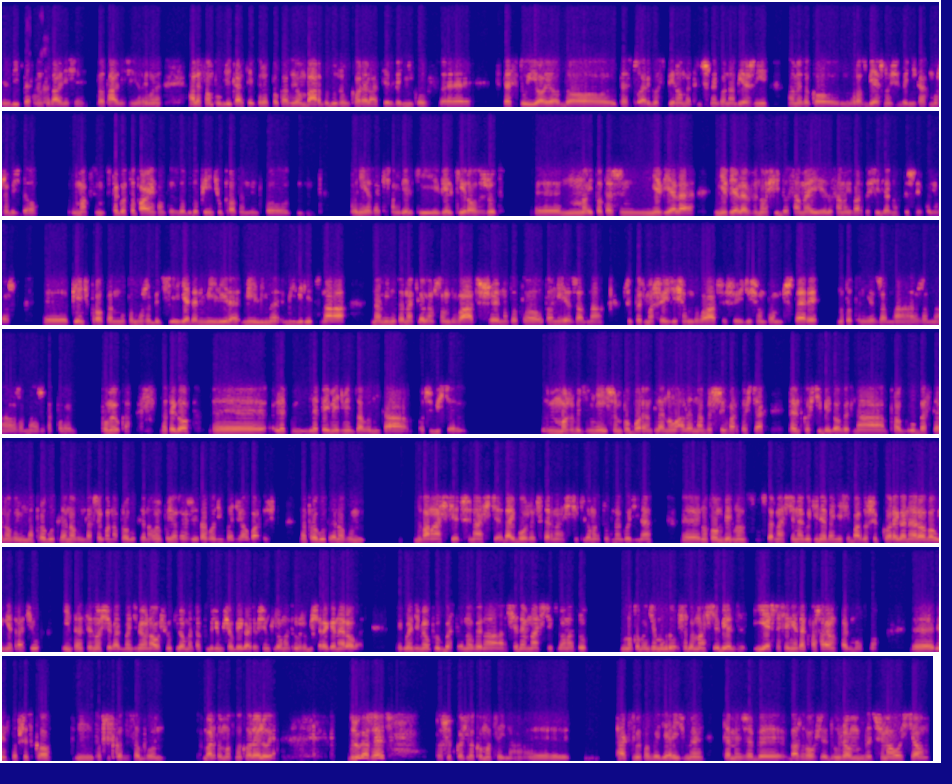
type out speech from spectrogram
więc BIP testem Okej. totalnie, się, totalnie się nie zajmuję. Ale są publikacje, które pokazują bardzo dużą korelację wyników e, z testu jojo do testu ergospirometrycznego na bieżni. Jest około rozbieżność w wynikach może być do maksym, z tego co pamiętam to jest do, do 5%, więc to to nie jest jakiś tam wielki, wielki rozrzut. Yy, No i to też niewiele, niewiele wnosi do samej, do samej wartości diagnostycznej, ponieważ 5% no to może być 1 milile- milime- mililitr na, na minutę na kilogram, są 2, 3, no to, to to nie jest żadna, czy ktoś ma 62 czy 64, no to to nie jest żadna, żadna, żadna, że tak powiem, pomyłka. Dlatego yy, lep, lepiej mieć, mieć zawodnika oczywiście może być z mniejszym poborem tlenu, ale na wyższych wartościach prędkości biegowych na progu beztlenowym i na progu tlenowym. Dlaczego na progu tlenowym? Ponieważ jeżeli zawodnik będzie miał wartość na progu tlenowym 12, 13, daj Boże 14 km na godzinę, e, no to on biegnąc 14 na godzinę będzie się bardzo szybko regenerował i nie tracił intensywności. Jak będzie miał na 8 km, to będzie musiał biegać 8 km, żeby się regenerować. Jak będzie miał próg beztlenowy na 17 km, no to będzie mógł do 17 biec i jeszcze się nie zakwaszając tak mocno. E, Więc to wszystko, mm, to wszystko ze sobą bardzo mocno koreluje. Druga rzecz to szybkość lokomocyjna. Yy, Tak sobie powiedzieliśmy, chcemy, żeby bazował się dużą wytrzymałością,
